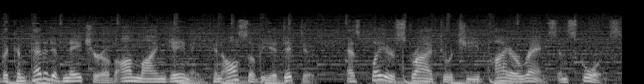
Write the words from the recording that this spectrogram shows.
The competitive nature of online gaming can also be addictive, as players strive to achieve higher ranks and scores.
